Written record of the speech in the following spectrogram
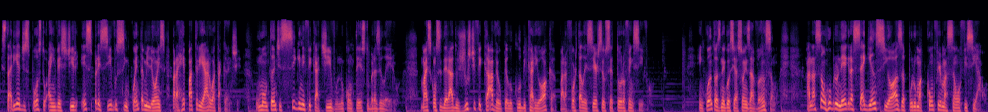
estaria disposto a investir expressivos 50 milhões para repatriar o atacante, um montante significativo no contexto brasileiro, mas considerado justificável pelo clube carioca para fortalecer seu setor ofensivo. Enquanto as negociações avançam, a nação rubro-negra segue ansiosa por uma confirmação oficial.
